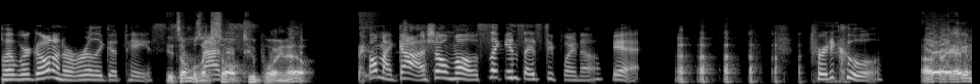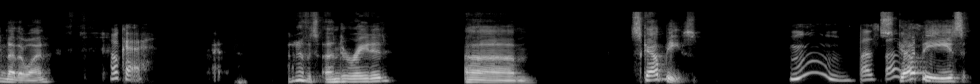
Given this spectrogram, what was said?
but we're going at a really good pace. it's So almost like solve 2.0 Oh my gosh, almost like Insights 2.0. Yeah, pretty cool. all right i got another one Okay. I don't know if it's underrated. Um, scout bees. Hmm. Buzz buzz. Scout bees.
